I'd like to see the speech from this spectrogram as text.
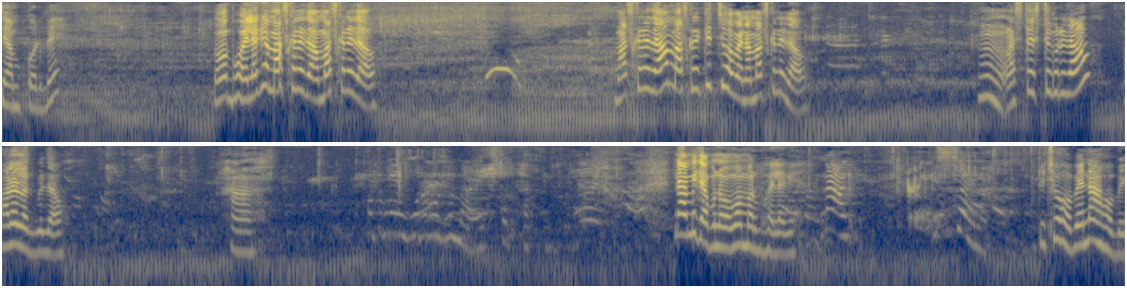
জাম্প করবে। তোমার ভয় লাগে? মাঝখানে যাও মাঝখানে যাও মাঝখানে যাও মাঝখানে কিচ্ছু হবে না, মাঝখানে যাও হুম, আস্তে আস্তে করে যাও ভালো লাগবে যাও হ্যাঁ। না, আমি যাব না, বাবা, আমার ভয় লাগে। কিছু হবে না হবে।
